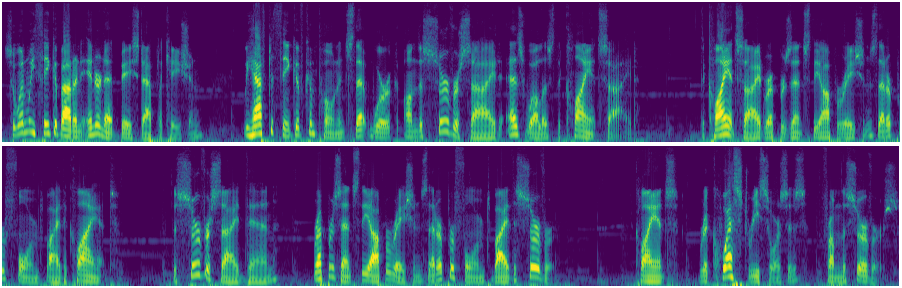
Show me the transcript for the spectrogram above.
So when we think about an Internet-based application, we have to think of components that work on the server side as well as the client side. The client side represents the operations that are performed by the client. The server side, then, represents the operations that are performed by the server. Clients request resources from the servers.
